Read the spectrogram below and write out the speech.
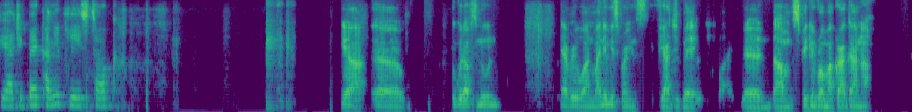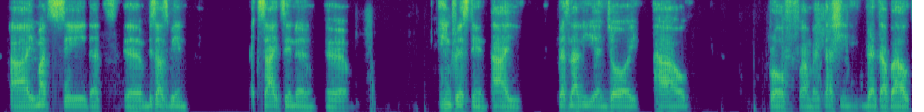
Fiajigbe, can you please talk? Yeah, uh, good afternoon, everyone. My name is Prince Fiajibe, and I'm speaking from Accra, Ghana. I must say that um, this has been exciting and um, interesting. I personally enjoy how Prof. Amegashie went about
